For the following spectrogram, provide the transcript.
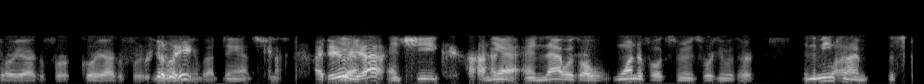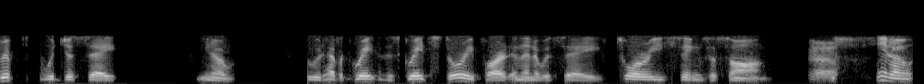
choreographer, choreographer. If you know Really? anything about dance. She's, I do, yeah. And she, God. yeah, and that was a wonderful experience working with her. In the meantime, the script would just say, you know, it would have a great this great story part, and then it would say Tori sings a song. Uh, You know,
